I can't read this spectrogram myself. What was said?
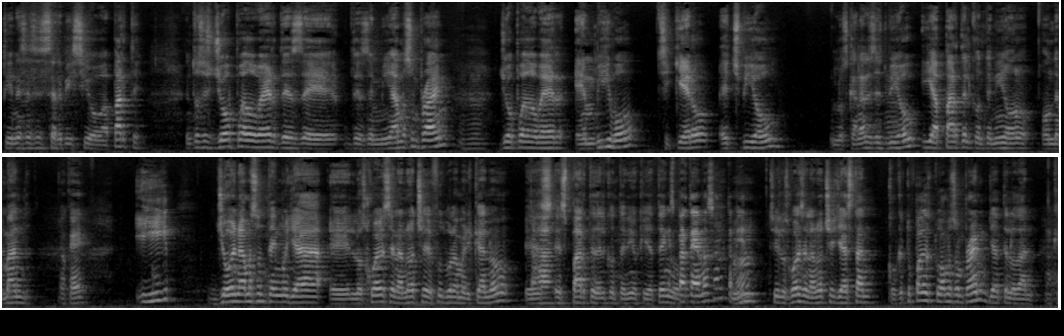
tienes ese servicio aparte. Entonces yo puedo ver desde, desde mi Amazon Prime, yo puedo ver en vivo, si quiero, HBO, los canales de HBO y aparte el contenido on demand. Ok. Y yo en Amazon tengo ya eh, los jueves en la noche de fútbol americano, es, parte del contenido que ya tengo. ¿Es parte de Amazon también? Sí, los jueves en la noche ya están. Con que tú pagues tu Amazon Prime, ya te lo dan. Ok.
